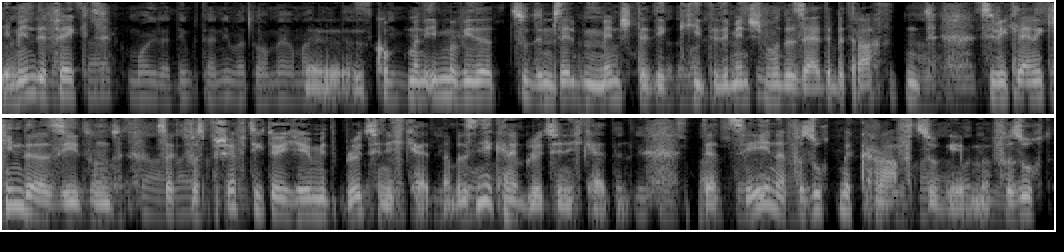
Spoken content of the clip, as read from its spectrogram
Im Endeffekt äh, kommt man immer wieder zu demselben Menschen, der die, der die Menschen von der Seite betrachtet und sie wie kleine Kinder sieht und sagt, was beschäftigt euch hier mit Blödsinnigkeiten? Aber das sind hier keine Blödsinnigkeiten. Der Zehner versucht mir Kraft zu geben, versucht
